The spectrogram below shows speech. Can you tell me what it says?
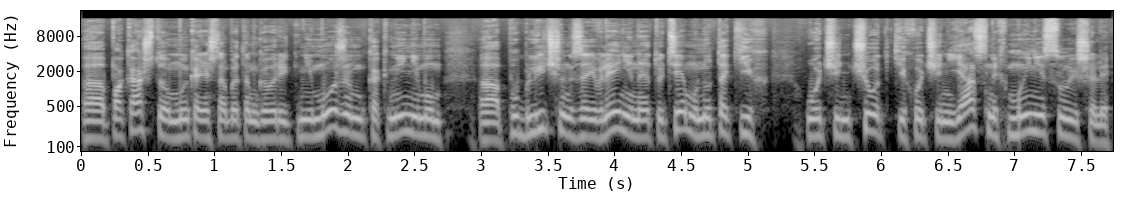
э, пока что мы, конечно, об этом говорить не можем. Как минимум, э, публичных заявлений на эту тему, ну, таких очень четких, очень ясных мы не слышали.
